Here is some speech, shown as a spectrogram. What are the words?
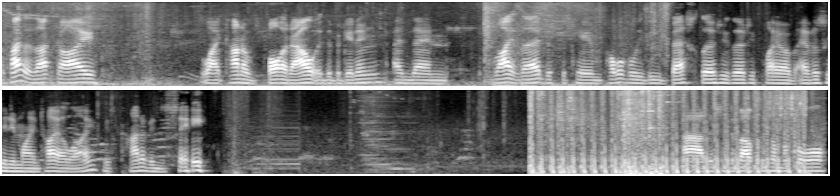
The fact that that guy, like, kind of botted out at the beginning, and then right there just became probably the best 30-30 player I've ever seen in my entire life is kind of insane. Ah, this is the Valkyrie from before.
